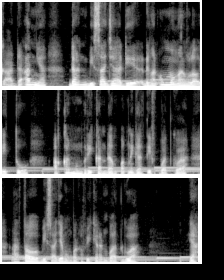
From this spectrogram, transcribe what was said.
keadaannya dan bisa jadi dengan omongan lo itu akan memberikan dampak negatif buat gue atau bisa aja membuat kepikiran buat gue ya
